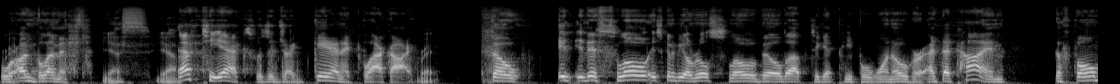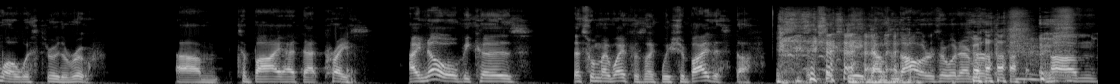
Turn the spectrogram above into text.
or unblemished. Yes. Yeah. FTX was a gigantic black eye. Right. So it, it is slow. It's going to be a real slow build up to get people won over. At that time, the FOMO was through the roof um, to buy at that price. I know because that's when my wife was like, "We should buy this stuff, at sixty-eight thousand dollars or whatever." um,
